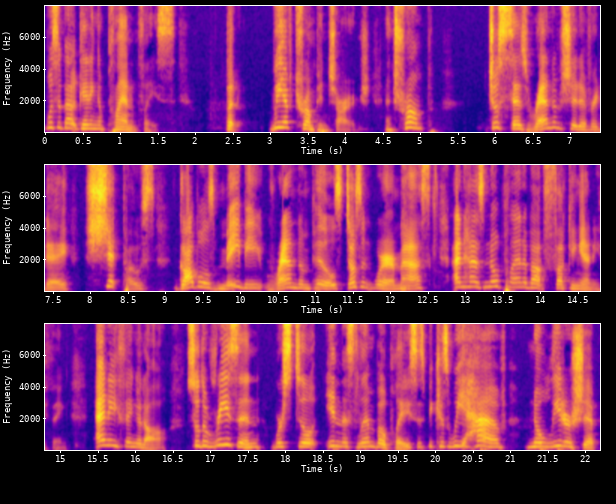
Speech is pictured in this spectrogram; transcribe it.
was about getting a plan in place. But we have Trump in charge. And Trump just says random shit every day, shit posts, gobbles maybe random pills, doesn't wear a mask, and has no plan about fucking anything. Anything at all. So the reason we're still in this limbo place is because we have no leadership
